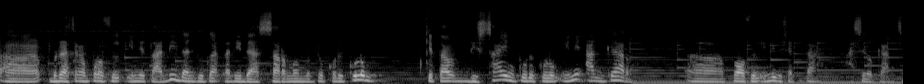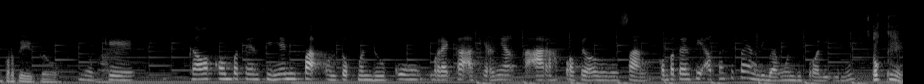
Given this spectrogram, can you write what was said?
uh, berdasarkan profil ini tadi dan juga tadi dasar membentuk kurikulum kita desain kurikulum ini agar uh, profil ini bisa kita hasilkan seperti itu. Oke. Okay. Nah. Kalau kompetensinya nih Pak untuk mendukung mereka akhirnya ke arah profil lulusan, kompetensi apa sih Pak yang dibangun di prodi ini? Oke, okay.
